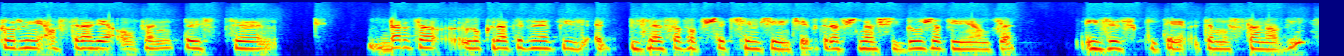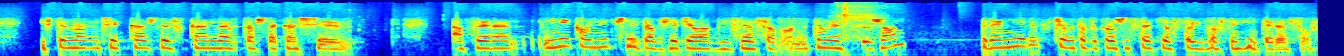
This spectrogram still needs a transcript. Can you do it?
turniej Australia Open to jest bardzo lukratywne biznesowo przedsięwzięcie, które przynosi duże pieniądze i zyski te, temu stanowi. I w tym momencie każdy skandal, każda jakaś e, afera niekoniecznie dobrze działa biznesowo. Natomiast rząd, premier chciał to wykorzystać do swoich własnych interesów.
